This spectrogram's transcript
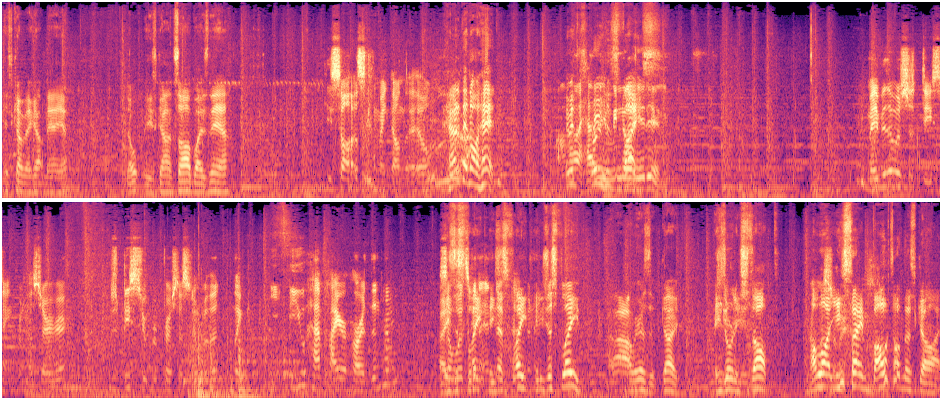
He's coming back up now, yeah. Nope, he's going sideways now. he saw us coming down the hill. How did they not hit? It went how through did his we not face. hit him? Maybe that was just desync from the server. Just be super persistent with it. Like y- you have higher hard than him. Oh, so he's what's just gonna fleet. He's just fleet. happening- He's just fleet. Ah, where is it? Go. He's already stopped. I'm like Usain Bolt on this guy.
